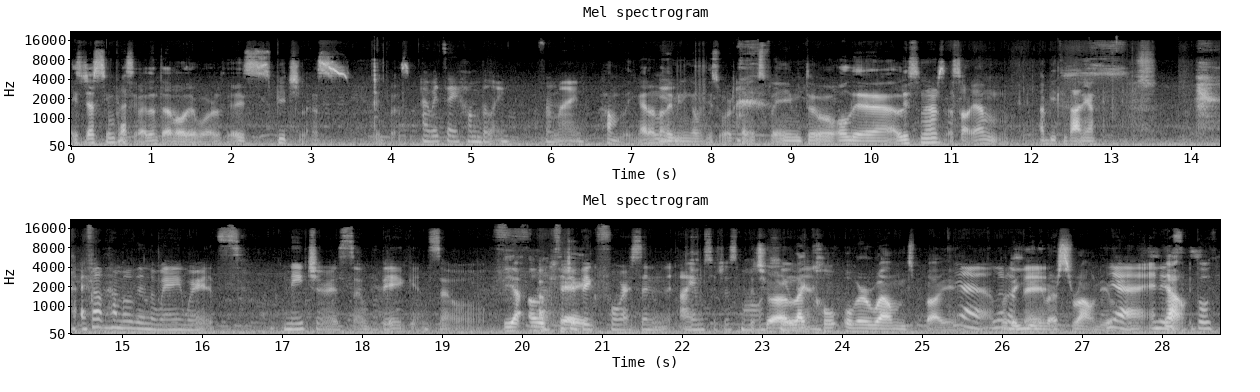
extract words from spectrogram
It's just impressive. I don't have other words. It's speechless. Impressive. I would say humbling for mine. Humbling. I don't know the meaning of this word. Can you explain to all the listeners? Uh, Sorry, I'm a bit Italian. I felt humbled in the way where it's nature is so big and so Yeah, of such a big force, and I am such a small That you are human. like overwhelmed by yeah, a the bit. universe around you. Yeah, and it's Yeah. both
